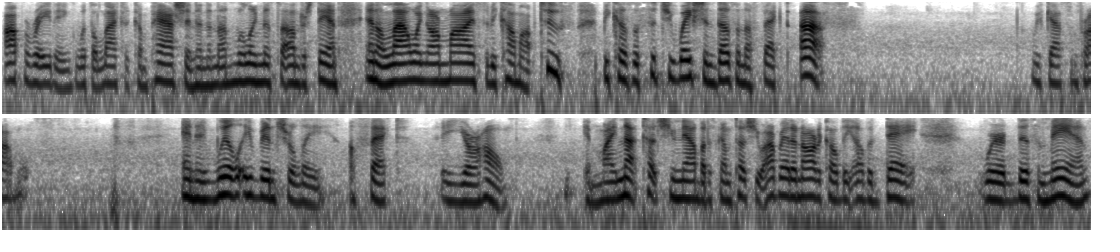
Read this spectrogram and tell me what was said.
operating with a lack of compassion and an unwillingness to understand and allowing our minds to become obtuse because the situation doesn't affect us, we've got some problems. And it will eventually affect your home it might not touch you now, but it's going to touch you. I read an article the other day where this man,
